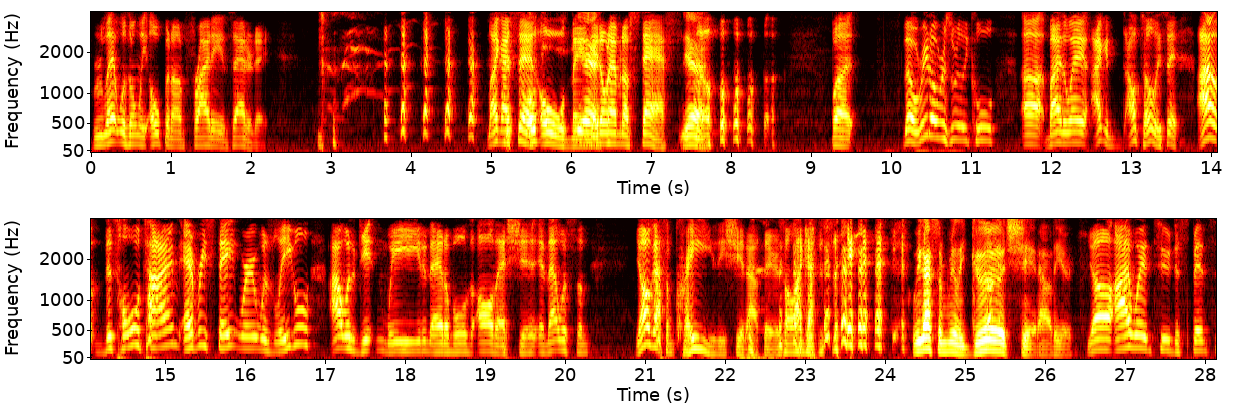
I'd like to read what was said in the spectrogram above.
Roulette was only open on Friday and Saturday. Like I said, old man. yeah. They don't have enough staff. Yeah. So. but no, Reno was really cool. Uh, by the way, I could I'll totally say I this whole time, every state where it was legal, I was getting weed and edibles, all that shit, and that was some y'all got some crazy shit out there. Is all I got to say. we got some really good shit out here. Y'all, I went to dispense.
